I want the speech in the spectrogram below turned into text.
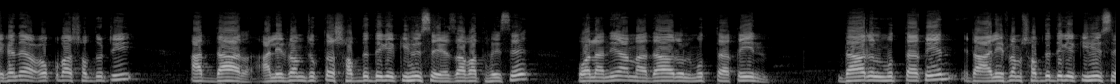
এখানে ওকবা শব্দটি আদার আলিফাম যুক্ত শব্দের দিকে কি হয়েছে? এজাবাত হয়েছে। ওয়ালা নিয়ামা দারুল মুত্তাকিন। দারুল মুত্তাকিন, এটা আলিফলাম শব্দের দিকে কি হয়েছে?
